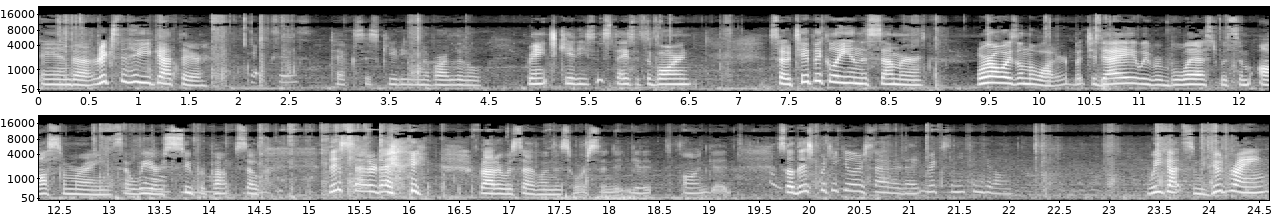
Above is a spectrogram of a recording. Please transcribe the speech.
And uh, Rickson, who you got there? Texas. Texas kitty, one of our little ranch kitties that stays at the barn. So typically in the summer, we're always on the water, but today we were blessed with some awesome rain. So we are super pumped. So this Saturday, Ryder was saddling this horse and didn't get it on good. So this particular Saturday, Rickson, you can get on. We got some good rain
